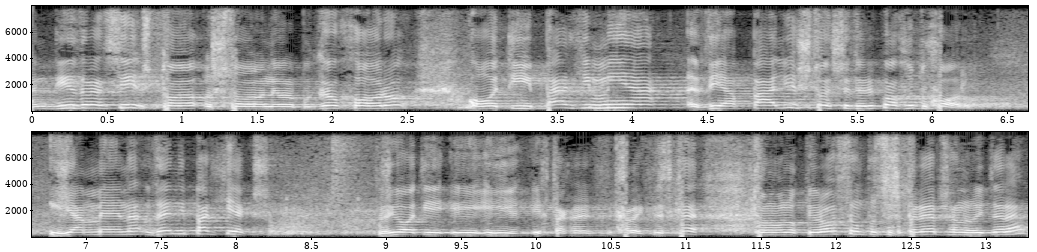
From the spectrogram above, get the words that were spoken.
αντίδραση στο, στον ευρωπαϊκό χώρο ότι υπάρχει μία διαπάλη στο εσωτερικό αυτού του χώρου. για μένα δεν υπάρχει έξω. Διότι οι, τα χαρακτηριστικά των ολοκληρώσεων που σας περιέγραψα νωρίτερα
